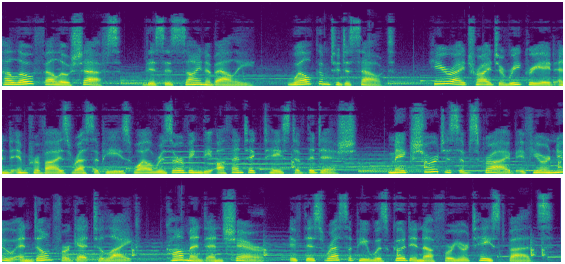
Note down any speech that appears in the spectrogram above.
Hello fellow chefs, this is Zainab Ali. Welcome to Dish Out. Here I try to recreate and improvise recipes while reserving the authentic taste of the dish. Make sure to subscribe if you're new and don't forget to like, comment and share, if this recipe was good enough for your taste buds.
